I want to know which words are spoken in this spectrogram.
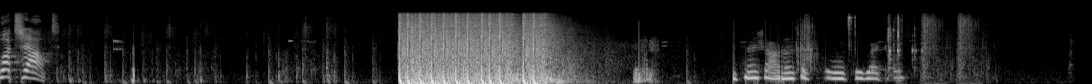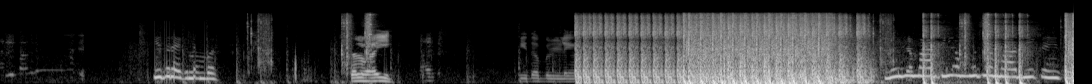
Watch out! इतने शान से सब ऊपर बैठे। इधर एक नंबर। चल भाई। सीधा बिल्डिंग। मुझे मार दिया मुझे मार दिया कहीं से।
